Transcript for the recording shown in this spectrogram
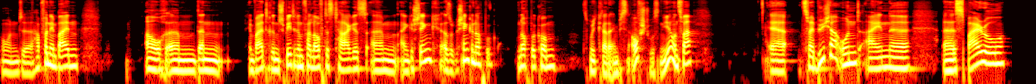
Und äh, habe von den beiden auch ähm, dann im weiteren, späteren Verlauf des Tages ähm, ein Geschenk, also Geschenke noch, noch bekommen. Jetzt muss ich gerade ein bisschen aufstoßen hier. Und zwar äh, zwei Bücher und eine äh, Spyro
